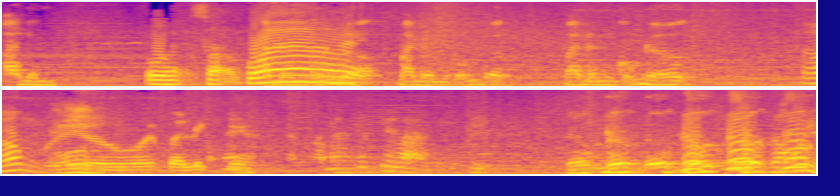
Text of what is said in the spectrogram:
ba đâm. Ôi sợ quá. đâm cũng được ba đâm cũng được ba đâm cũng được. Không. Này, Rồi Blink kìa được được được được được rồi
